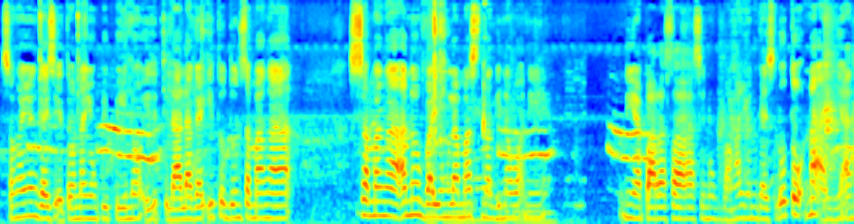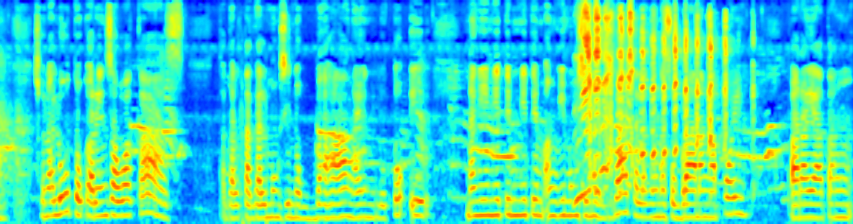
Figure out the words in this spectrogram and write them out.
So ngayon guys, ito na yung pipino. Ilalagay ito dun sa mga sa mga ano ba yung lamas na ginawa ni niya para sa sinugba. Ngayon guys, luto na. Ayan. So naluto ka rin sa wakas. Tagal-tagal mong sinugba ha. Ngayon luto. Eh, nangingitim-ngitim ang imong sinugba. Talagang nasobra ng apoy. Para yatang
